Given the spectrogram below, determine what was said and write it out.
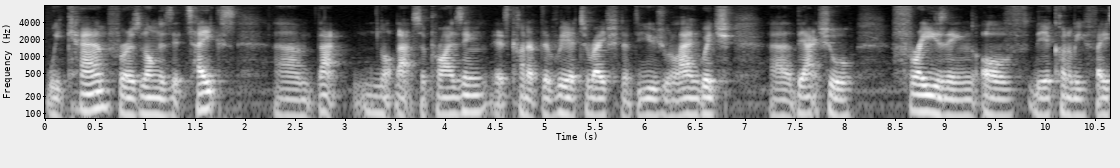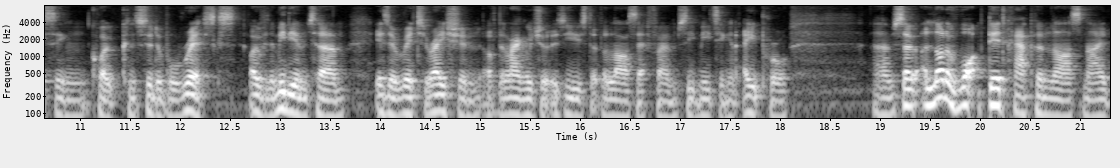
we can for as long as it takes. Um, that not that surprising. It's kind of the reiteration of the usual language. Uh, the actual phrasing of the economy facing quote considerable risks over the medium term is a reiteration of the language that was used at the last FOMC meeting in April. Um, so a lot of what did happen last night,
